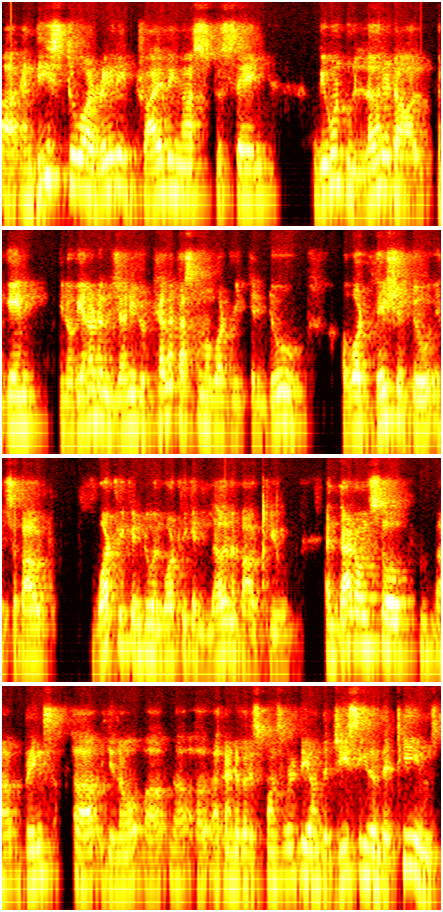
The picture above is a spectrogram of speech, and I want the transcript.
Uh, and these two are really driving us to saying, we want to learn it all. Again, you know, we are not on a journey to tell a customer what we can do or what they should do. It's about what we can do and what we can learn about you and that also uh, brings uh, you know uh, a, a, kind of a responsibility on the GCs and the teams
